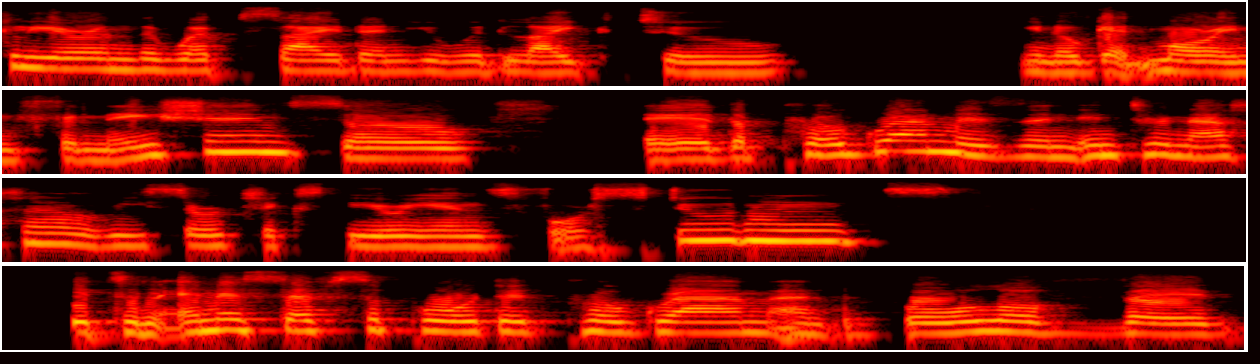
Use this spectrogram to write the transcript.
clear on the website and you would like to you know get more information. So uh, the program is an international research experience for students. It's an nsf supported program and the goal of the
